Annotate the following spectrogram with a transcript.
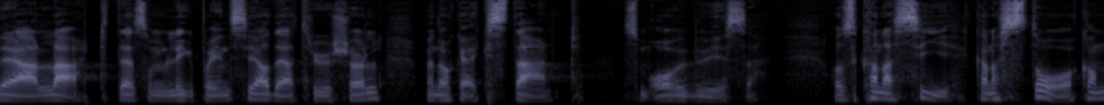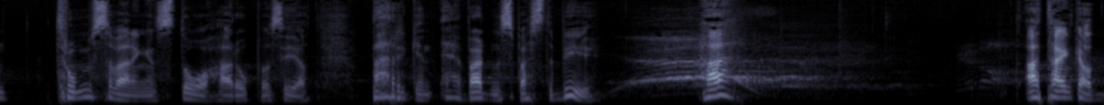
det jeg har lært, det som ligger på innsida, det jeg tror sjøl, med noe eksternt som overbeviser. Og så kan jeg si, kan jeg stå, kan tromsøværingen stå her oppe og si at Bergen er verdens beste by? Hæ? Jeg tenker at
